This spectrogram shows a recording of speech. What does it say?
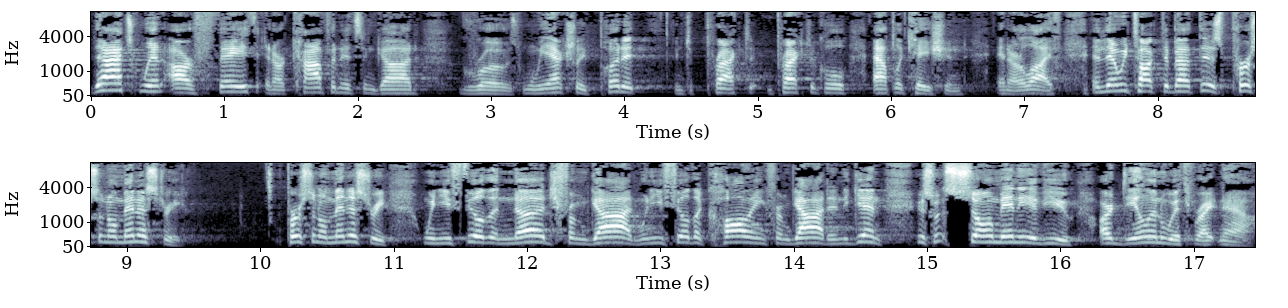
That's when our faith and our confidence in God grows, when we actually put it into practi- practical application in our life. And then we talked about this personal ministry. Personal ministry, when you feel the nudge from God, when you feel the calling from God. And again, here's what so many of you are dealing with right now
